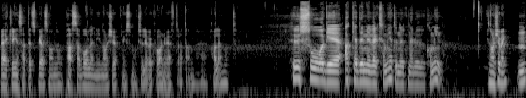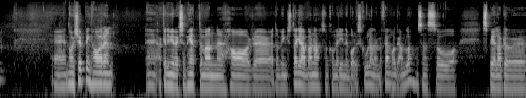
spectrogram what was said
verkligen satt ett spel som han passar bollen i Norrköping som också lever kvar nu efter att han har lämnat. Hur såg eh, akademiverksamheten ut när du kom in? I Norrköping? Mm. Eh, Norrköping har en eh, Eh, akademiverksamhet där man eh, har eh, de yngsta grabbarna som kommer in i Borgskolan när de är fem år gamla och sen så spelar då,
